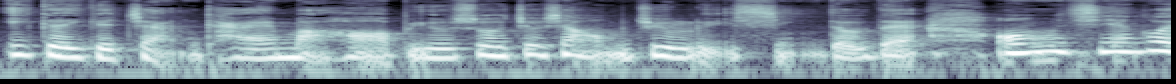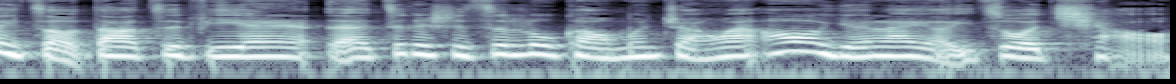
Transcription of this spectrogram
一个一个展开嘛，哈，比如说，就像我们去旅行，对不对？我们先会走到这边，呃，这个十字路口，我们转弯，哦，原来有一座桥，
